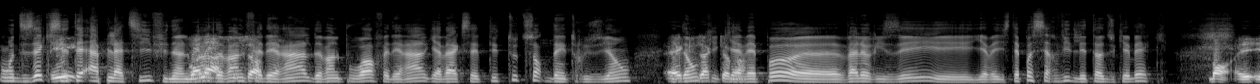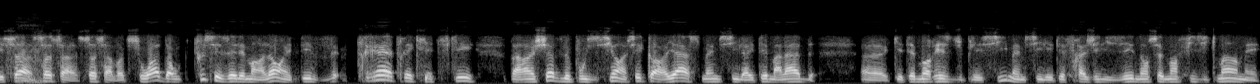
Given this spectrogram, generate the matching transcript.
On disait qu'il s'était aplati finalement devant le fédéral, devant le pouvoir fédéral, qui avait accepté toutes sortes d'intrusions, et donc qui n'avait pas euh, valorisé et il ne s'était pas servi de l'État du Québec. Bon, et, ça, ça, ça, ça, ça va de soi. Donc, tous ces éléments-là ont été très, très critiqués par un chef de l'opposition assez coriace, même s'il a été malade euh, qui était Maurice Duplessis, même s'il était fragilisé non seulement physiquement, mais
